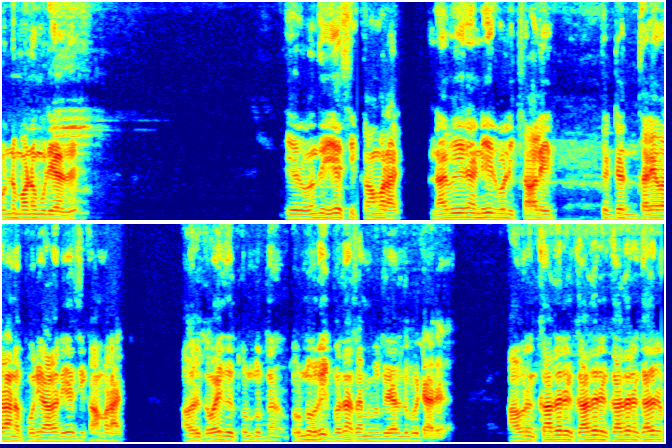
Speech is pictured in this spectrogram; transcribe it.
ஒன்றும் பண்ண முடியாது. இவர் வந்து ஏசி காமராஜ். நவீன நீர்வழிச்சாலை திட்டத்தின் தலைவரான பொறியாளர் ஏசி காமராஜ். அவருக்கு வயது தொண்ணூறு தொண்ணூறு இப்போ தான் சமீபத்தில் இறந்து போயிட்டார். அவரும் கதறு கதறு கதறு கதறு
